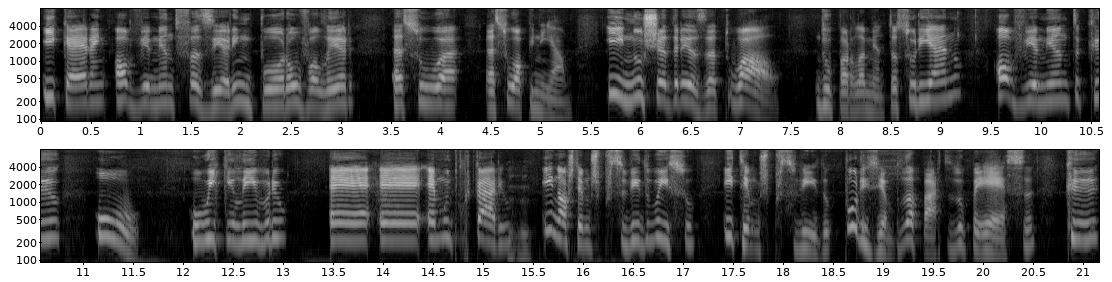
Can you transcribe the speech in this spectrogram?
e querem, obviamente, fazer impor ou valer a sua, a sua opinião. E no xadrez atual do Parlamento açoriano, obviamente que o o equilíbrio é, é, é muito precário. Uhum. E nós temos percebido isso. E temos percebido, por exemplo, da parte do PS, que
